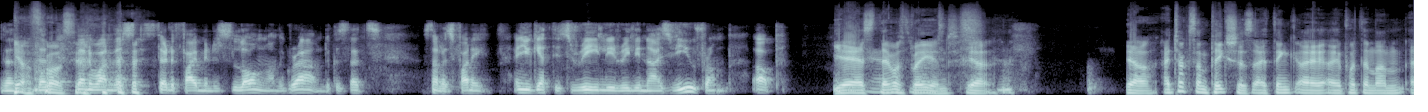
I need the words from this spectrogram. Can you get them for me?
than, Yeah, than, course, than one that's 35 meters long on the ground because that's it's not as funny and you get this really really nice view from up Yes, Yeah, that was that's right. brilliant. Yeah. Yeah, I took some pictures. I think I, I put them on, uh,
